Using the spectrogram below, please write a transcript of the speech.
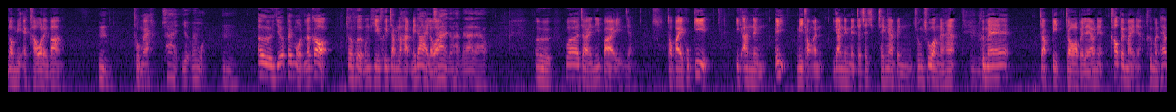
เรามี account อะไรบ้างอืมถูกไหมใช่ เยอะไปหมด อืม เออ เยอะไปหมดแล้วก็ เผลอๆบางทีคือจำรหัสไม่ได้แล้วอะใช่จำรหัสไม่ได้แล้ว เออ ว่าจะไอ้นี่ไปอย่าง ต่อไปคุกกี้อีกอันหนึ่งเอ้ยมีสองอัน อีกอันหนึ่งเนี่ยจะใช้ใช้งานเป็นช่วงๆนะฮะอืมคือแม้จะปิดจอไปแล้วเนี่ย เข้าไปใหม่เนี่ย คือมันแทบ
